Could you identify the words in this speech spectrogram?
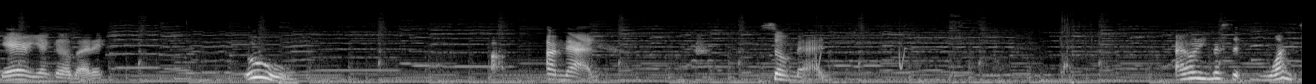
There you go, buddy. Ooh. Uh, I'm mad. So mad. I only missed it once.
